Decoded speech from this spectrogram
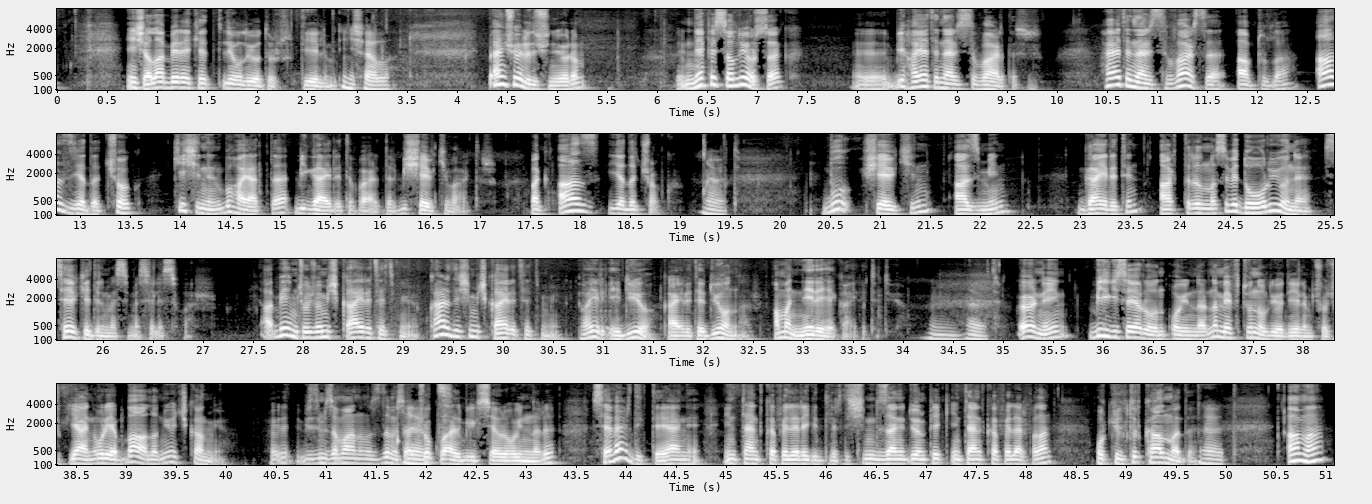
İnşallah bereketli oluyordur diyelim. İnşallah. Ben şöyle düşünüyorum. Nefes alıyorsak e, bir hayat enerjisi vardır. Hayat enerjisi varsa Abdullah az ya da çok kişinin bu hayatta bir gayreti vardır, bir şevki vardır. Bak az ya da çok. Evet. Bu şevkin, azmin, gayretin arttırılması ve doğru yöne sevk edilmesi meselesi var. Ya benim çocuğum hiç gayret etmiyor. Kardeşim hiç gayret etmiyor. Hayır ediyor. Gayret ediyor onlar. Ama nereye gayret ediyor? Hmm, evet. Örneğin bilgisayar oyunlarına meftun oluyor diyelim çocuk. Yani oraya bağlanıyor çıkamıyor. Öyle bizim zamanımızda mesela evet. çok vardı bilgisayar oyunları. Severdik de yani internet kafelere gidilirdi. Şimdi zannediyorum pek internet kafeler falan o kültür kalmadı. Evet. Ama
